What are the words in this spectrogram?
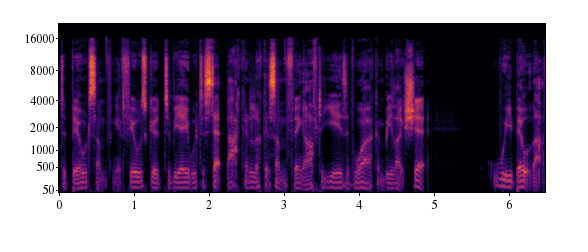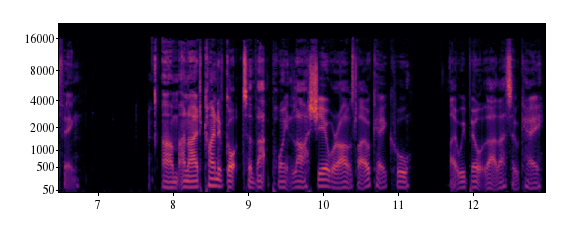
to build something. It feels good to be able to step back and look at something after years of work and be like, shit, we built that thing. Um, and I'd kind of got to that point last year where I was like, okay, cool. Like we built that, that's okay.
